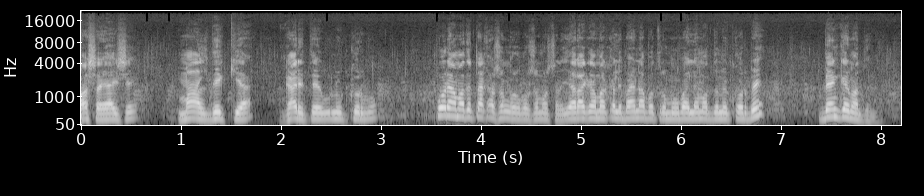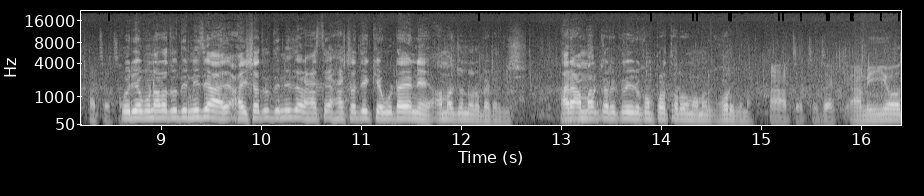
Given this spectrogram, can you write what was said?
বাসায় আসে মাল দেখিয়া গাড়িতে লুট করব পরে আমাদের টাকা সংগ্রহ সমস্যা নেই। এর আগে আমার খালি বায়নাপত্র মোবাইলের মাধ্যমে করবে ব্যাংকের মাধ্যমে। করিয়া ওনারা যদি নিজে আয়- আয়সা যদি নিজের হাতে হাঁসটা দেখে উঠায় নেয় আমার জন্য আরও বেটার বেশি। আর আমার এরকম প্রতারণ আমার করব না। আচ্ছা আচ্ছা যাক আমিও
